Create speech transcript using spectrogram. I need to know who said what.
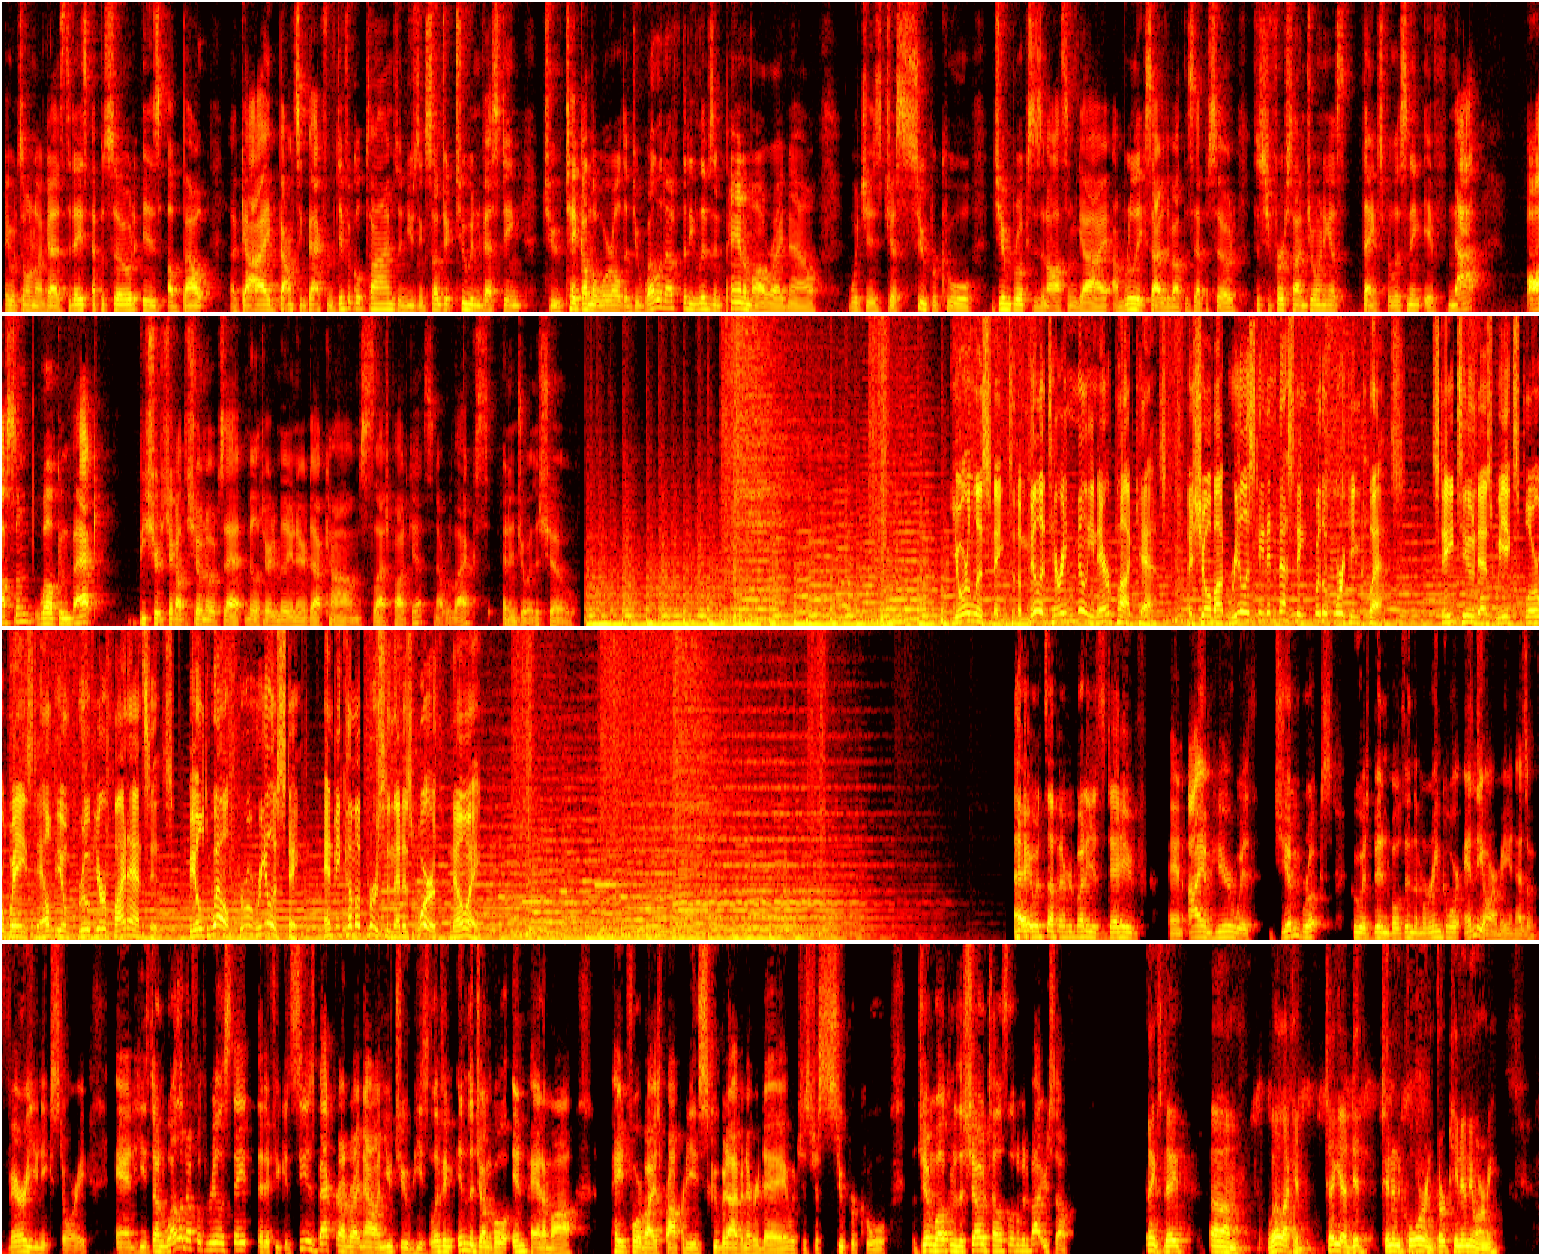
Speaker 1: Hey, what's going on, guys? Today's episode is about a guy bouncing back from difficult times and using subject to investing to take on the world and do well enough that he lives in Panama right now, which is just super cool. Jim Brooks is an awesome guy. I'm really excited about this episode. If this is your first time joining us, thanks for listening. If not, awesome. Welcome back. Be sure to check out the show notes at militarytomillionaire.com slash podcast. Now relax and enjoy the show.
Speaker 2: You're listening to the Military Millionaire Podcast, a show about real estate investing for the working class. Stay tuned as we explore ways to help you improve your finances, build wealth through real estate, and become a person that is worth knowing.
Speaker 1: Hey, what's up, everybody? It's Dave, and I am here with Jim Brooks, who has been both in the Marine Corps and the Army and has a very unique story. And he's done well enough with real estate that if you can see his background right now on YouTube, he's living in the jungle in Panama, paid for by his properties, scuba diving every day, which is just super cool. Jim, welcome to the show. Tell us a little bit about yourself.
Speaker 3: Thanks, Dave. Um, well, I could tell you I did 10 in the Corps and 13 in the Army.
